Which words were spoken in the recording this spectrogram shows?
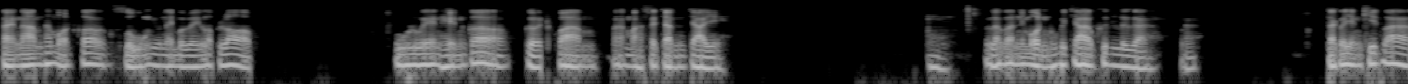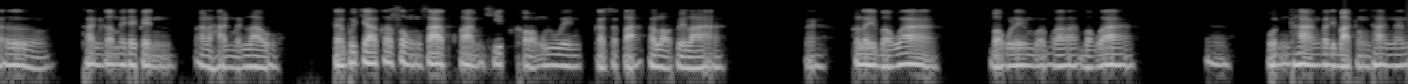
แต่น้ำทั้งหมดก็สูงอยู่ในบริเวณรอบๆ รุเวนเห็นก็เกิดความมหัศจรรย์ใจ แล้วก็นิมนต์พระพุทธเจ้าขึ้นเรือนะแต่ก็ยังคิดว่า เออ ท่านก็ไม่ได้เป็นอรหันต์เหมือนเรา แต่พระเจ้าก็ทรงทราบความคิดของรูเวนกัสปะตลอดเวลานะก็เลยบอกว่า บอกรูเวนบอกว่า บอกว่าหนทางปฏิบัติของท่านนั้น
